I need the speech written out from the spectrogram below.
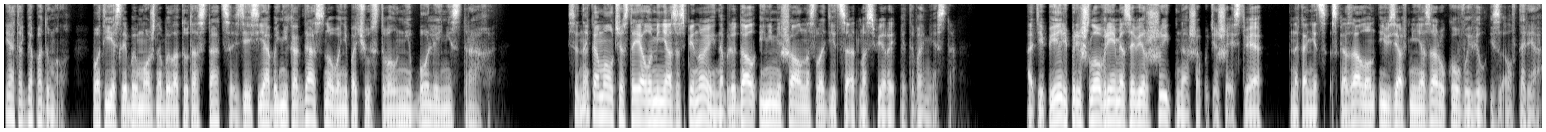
Я тогда подумал, вот если бы можно было тут остаться, здесь я бы никогда снова не почувствовал ни боли, ни страха. Сенека молча стоял у меня за спиной, наблюдал и не мешал насладиться атмосферой этого места. «А теперь пришло время завершить наше путешествие», — наконец сказал он и, взяв меня за руку, вывел из алтаря.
